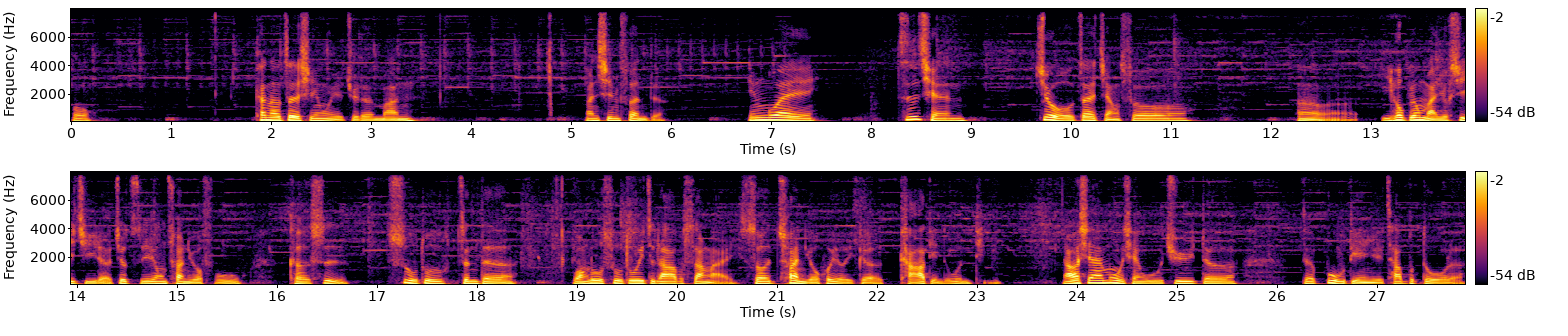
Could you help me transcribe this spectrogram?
哦，看到这个新闻也觉得蛮蛮兴奋的，因为之前就在讲说。呃，以后不用买游戏机了，就直接用串流服务。可是速度真的，网络速度一直拉不上来，所以串流会有一个卡点的问题。然后现在目前五 G 的的布点也差不多了，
